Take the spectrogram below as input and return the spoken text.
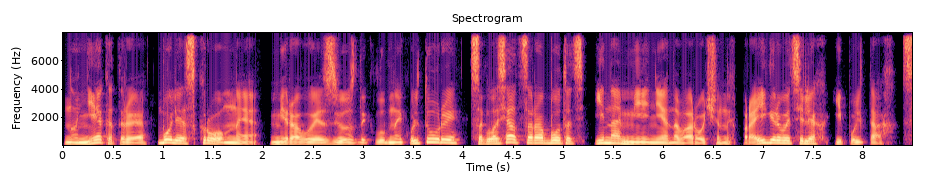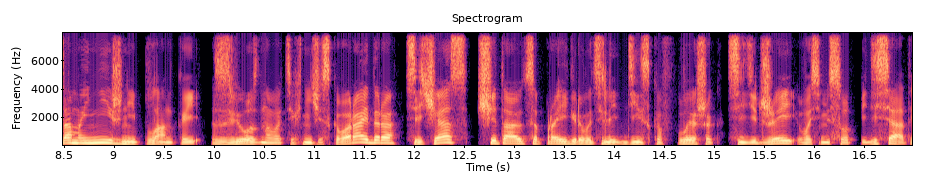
но некоторые, более скромные, мировые звезды клубной культуры согласятся работать и на менее навороченных проигрывателях и пультах. Самой нижней планкой звездного технического райдера сейчас считаются проигрыватели дисков флешек CDJ 850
